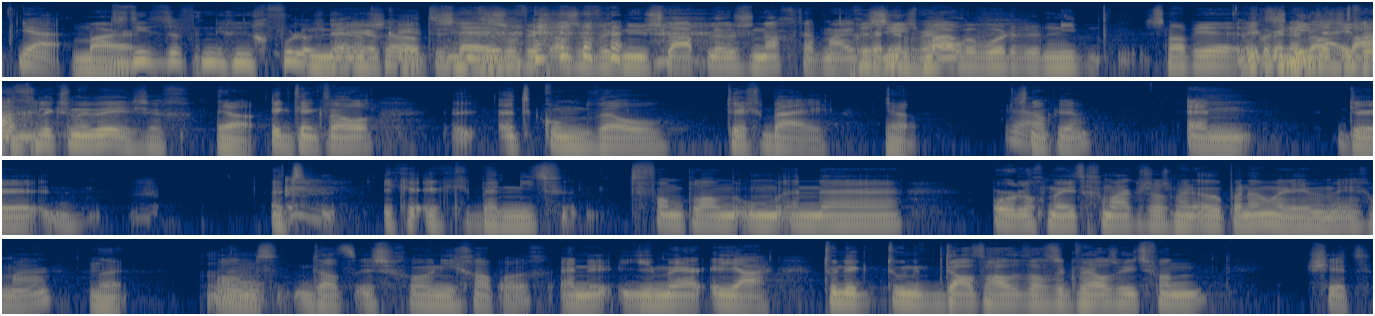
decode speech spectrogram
Ja, Maar- het is niet alsof ik nu gevoelig ben Nee, of oké. zo. Het is Nee. niet alsof ik, alsof ik nu slaaploze nacht heb, maar ik Precies, ben er wel, maar we worden er niet, snap je? ik ben er niet wel dagelijks mee bezig. Ja. Ik denk wel, eh, het komt wel dichtbij. Ja. Snap je? En de, het, ik, ik ben niet van plan om een eh, oorlog mee te gaan maken zoals mijn opa en oma die hebben meegemaakt. Want dat is gewoon niet grappig. En je merkt, ja, toen ik, toen ik dat had, was ik wel zoiets van shit.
